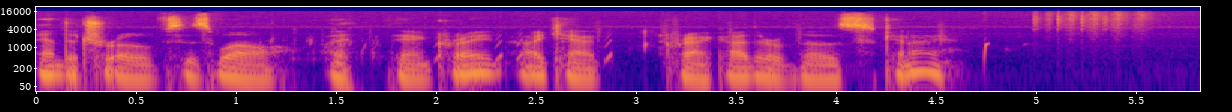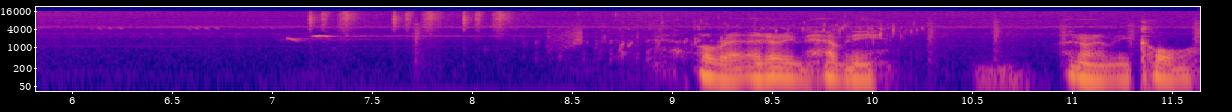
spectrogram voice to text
And the troves as well, I think, right? I can't crack either of those, can I? Oh right, I don't even have any I don't have any coal.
